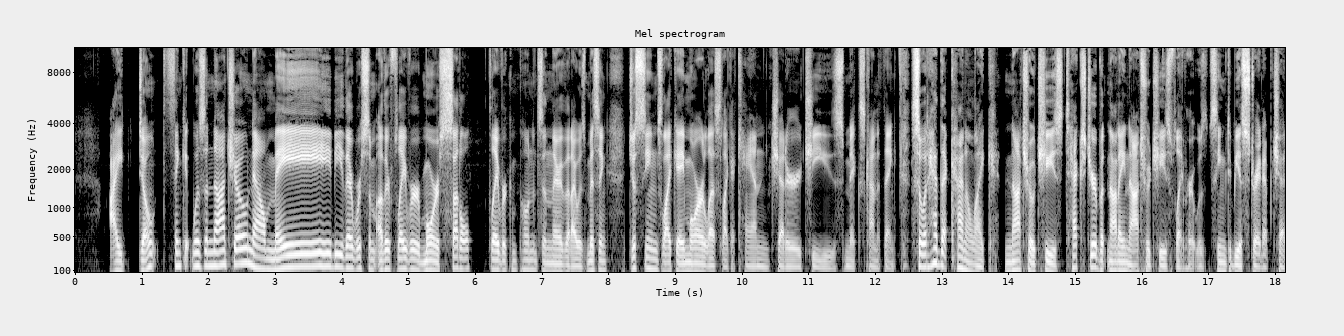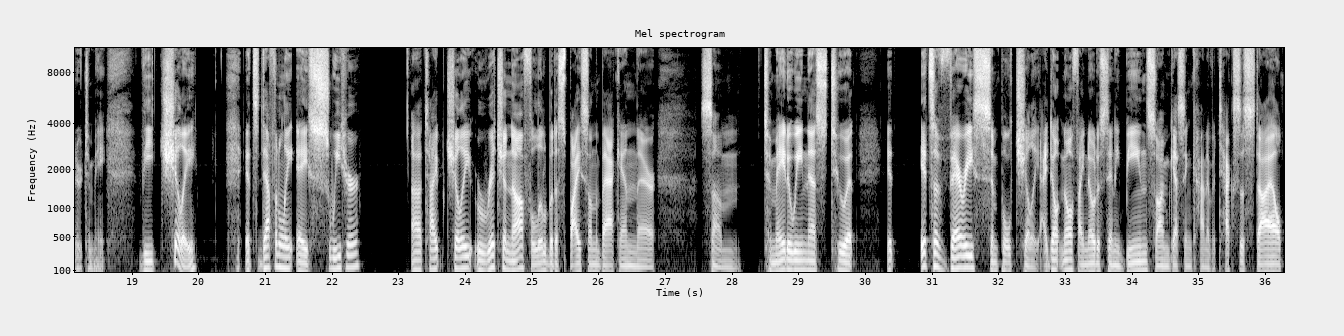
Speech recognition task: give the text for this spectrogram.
I don't think it was a nacho. Now maybe there were some other flavor, more subtle flavor components in there that I was missing. Just seems like a more or less like a canned cheddar cheese mix kind of thing. So it had that kind of like nacho cheese texture, but not a nacho cheese flavor. It was seemed to be a straight up cheddar to me. The chili, it's definitely a sweeter uh, type chili, rich enough, a little bit of spice on the back end there, some tomatoiness to it. It it's a very simple chili. I don't know if I noticed any beans, so I'm guessing kind of a Texas style,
